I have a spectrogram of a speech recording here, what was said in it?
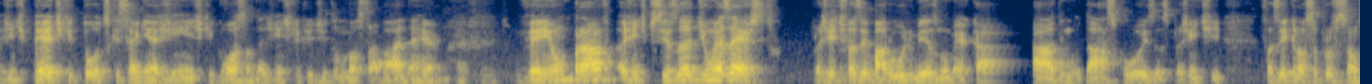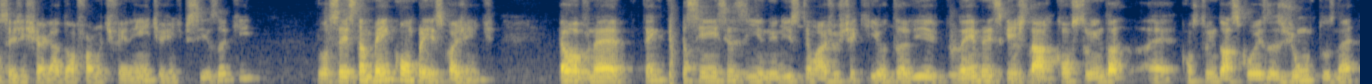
A gente pede que todos que seguem a gente, que gostam da gente, que acreditam no nosso trabalho, né, Herman? Venham para. A gente precisa de um exército para a gente fazer barulho mesmo no mercado e mudar as coisas, para a gente fazer que nossa profissão seja enxergada de uma forma diferente. A gente precisa que vocês também comprem isso com a gente. É óbvio, né? Tem que ter paciênciazinha. No início tem um ajuste aqui, outro ali. Lembrem-se que a gente está construindo, é, construindo as coisas juntos, né?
